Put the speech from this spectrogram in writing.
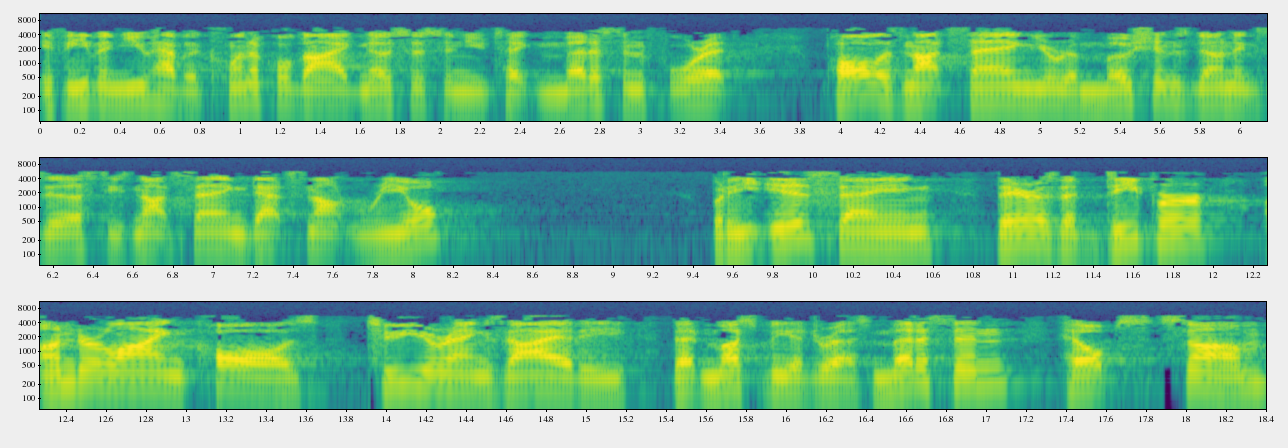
if even you have a clinical diagnosis and you take medicine for it, Paul is not saying your emotions don't exist. He's not saying that's not real. But he is saying there is a deeper underlying cause to your anxiety that must be addressed. Medicine helps some.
